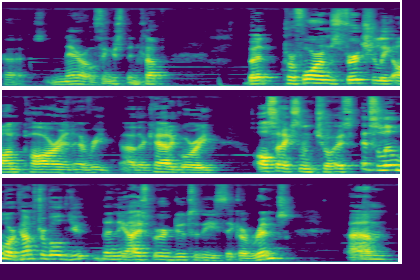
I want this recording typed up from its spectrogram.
uh, narrow finger spin cup, but performs virtually on par in every other category. Also excellent choice. It's a little more comfortable than the Iceberg due to the thicker rims. Um,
